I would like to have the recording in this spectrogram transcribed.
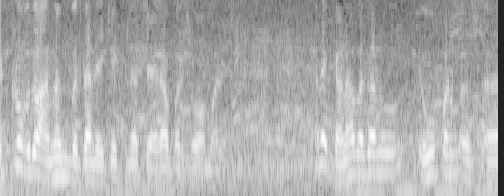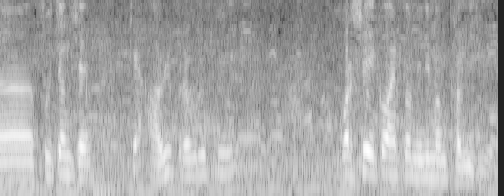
એટલો બધો આનંદ બધાને એક એકના ચહેરા પર જોવા મળે છે. અને ઘણા બધાનું એવું પણ સૂચન છે કે આવી પ્રવૃત્તિ વર્ષે એકવાર તો મિનિમમ થવી જોઈએ.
